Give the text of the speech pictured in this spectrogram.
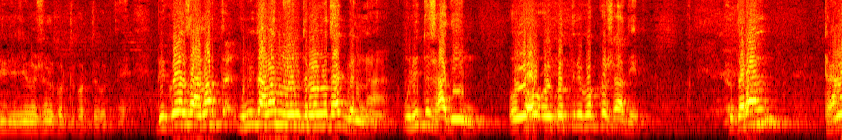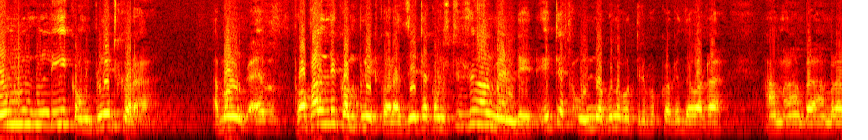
ডিলিমিটেশন করতে করতে করতে। বিকজ আমার উনি তো আমার নিয়ন্ত্রণে থাকবেন না। উনি তো স্বাধীন। ওই ওই কর্তৃপক্ষ স্বাধীন। সুতরাং টাইমলি কমপ্লিট করা এবং প্রপারলি কমপ্লিট করা, যেটা কনস্টিটিউশনাল ম্যান্ডেট এটা অন্য কোনো কর্তৃপক্ষকে দেওয়াটা আমরা আমরা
